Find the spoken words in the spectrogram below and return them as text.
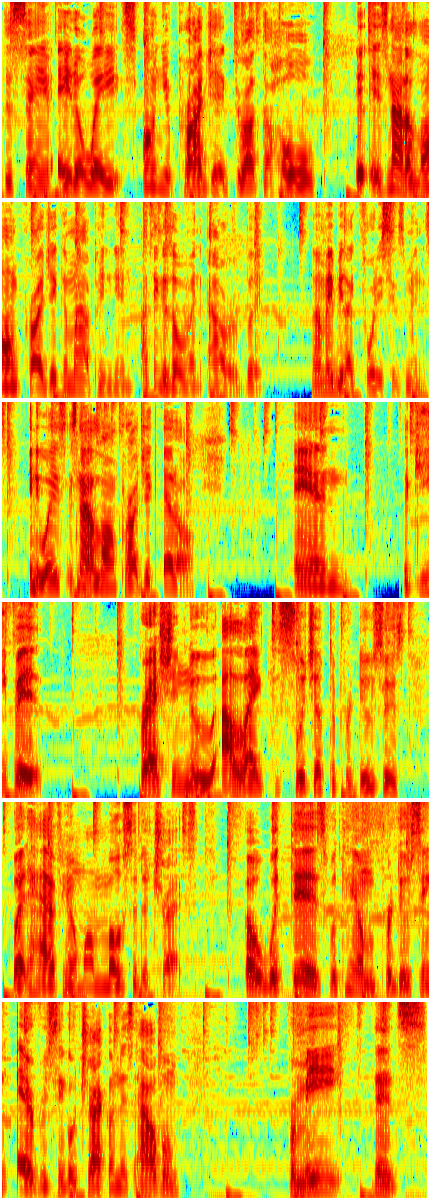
the same 808s on your project throughout the whole it, it's not a long project in my opinion i think it's over an hour but uh, maybe like 46 minutes. Anyways it's not a long project at all. And to keep it fresh and new, I like to switch up the producers, but have him on most of the tracks. So with this, with him producing every single track on this album, for me, since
